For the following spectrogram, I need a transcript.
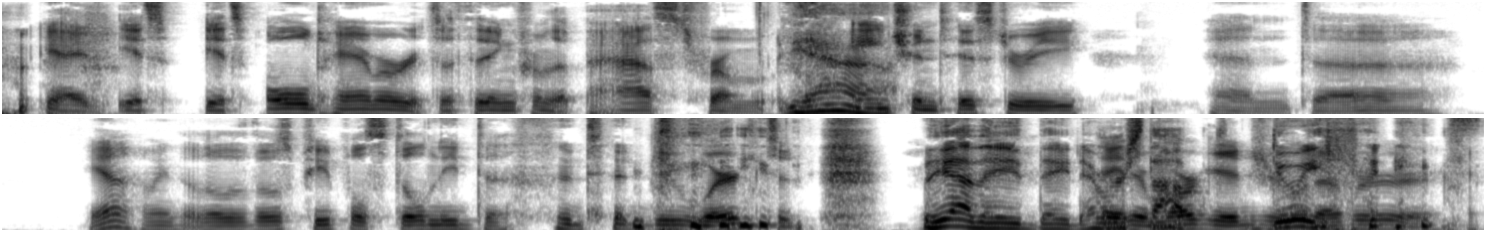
yeah it's it's old hammer it's a thing from the past from, from Yeah. ancient history and uh yeah i mean those, those people still need to to do work to yeah, they they never stop mortgage or doing whatever, or- things.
